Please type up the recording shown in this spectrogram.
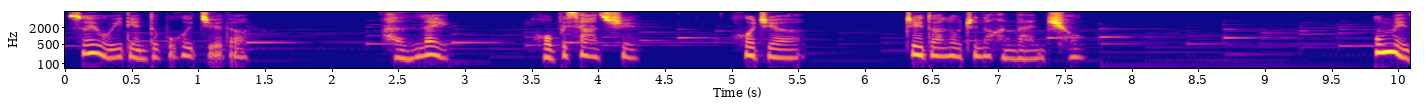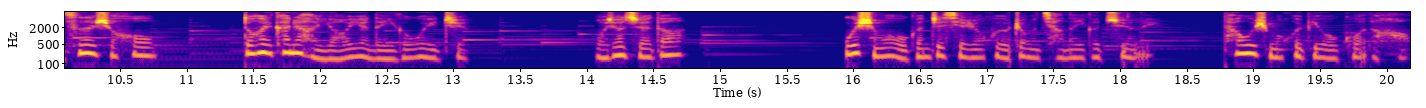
所以我一点都不会觉得很累，活不下去，或者这段路真的很难撑。我每次的时候，都会看着很遥远的一个位置，我就觉得。为什么我跟这些人会有这么强的一个距离？他为什么会比我过得好？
